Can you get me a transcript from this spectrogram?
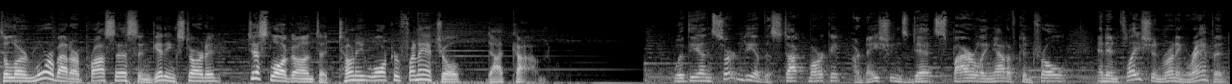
To learn more about our process and getting started, just log on to TonyWalkerFinancial.com. With the uncertainty of the stock market, our nation's debt spiraling out of control, and inflation running rampant,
